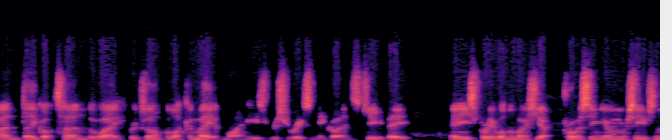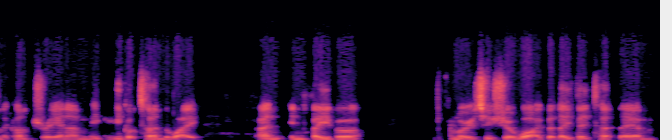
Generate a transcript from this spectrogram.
and they got turned away. For example, like a mate of mine, he's just recently got into GB and he's probably one of the most promising young receivers in the country. And um, he he got turned away, and in favour, I'm not really too sure why, but they they tu- they um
